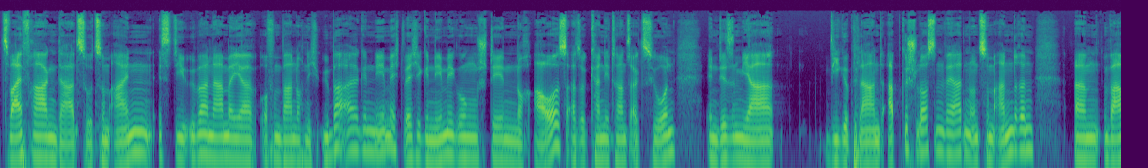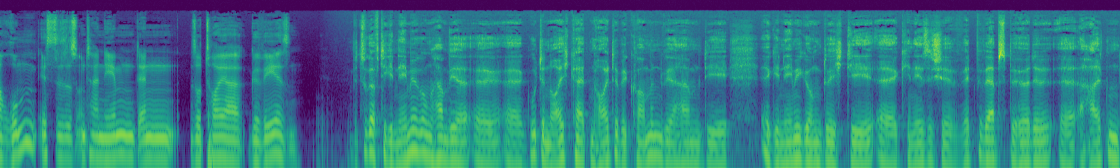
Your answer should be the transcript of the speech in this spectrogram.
Zwei Fragen dazu. Zum einen ist die Übernahme ja offenbar noch nicht überall genehmigt. Welche Genehmigungen stehen noch aus? Also kann die Transaktion in diesem Jahr wie geplant abgeschlossen werden? Und zum anderen, ähm, warum ist dieses Unternehmen denn so teuer gewesen? In Bezug auf die Genehmigung haben wir äh, äh, gute Neuigkeiten heute bekommen. Wir haben die äh, Genehmigung durch die äh, chinesische Wettbewerbsbehörde äh, erhalten.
